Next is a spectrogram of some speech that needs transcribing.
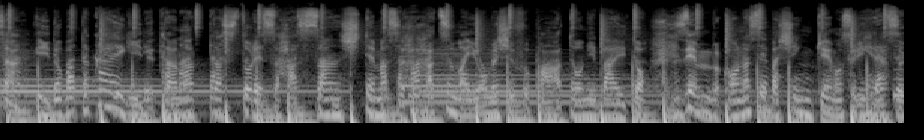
さん。井戸端会議で溜まったストレス発散してます。母妻嫁主婦パートにバイト。全部こなせば神経もすり減らす。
